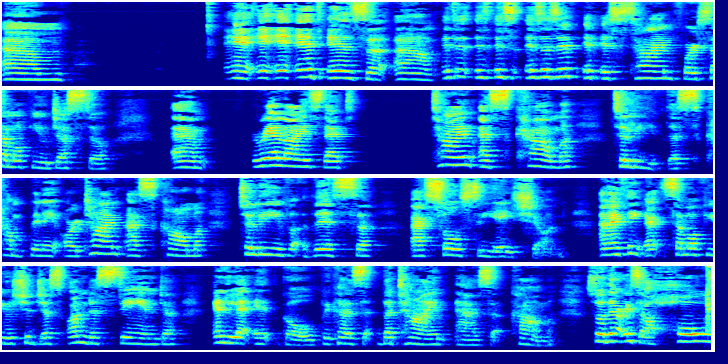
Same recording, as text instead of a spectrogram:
um, it, it, is uh, um it is it's, it's as if it is time for some of you just to um realize that time has come to leave this company or time has come to leave this association. And i think that some of you should just understand and let it go because the time has come so there is a whole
